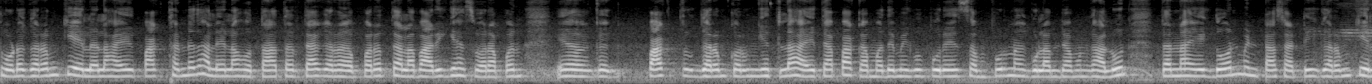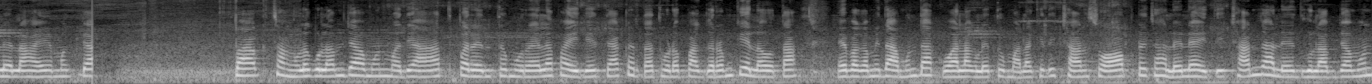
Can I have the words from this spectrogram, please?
थोडं गरम केलेलं आहे. पाक थंड झालेला होता तर त्या गर परत त्याला बारीक गॅसवर आपण ग- पाक गरम करून घेतला आहे त्या पाकामध्ये मी पुरे संपूर्ण गुलाबजामुन घालून त्यांना एक दोन मिनटासाठी गरम केलेला आहे. मग त्या पाक चांगलं गुलाबजामुनमध्ये आतपर्यंत मुरायला पाहिजे त्याकरता थोडं पाक गरम केला होता. हे बघा मी दामून दाखवा लागले तुम्हाला किती छान सॉफ्ट झालेले आहे ते छान झाले आहेत गुलाबजामुन.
